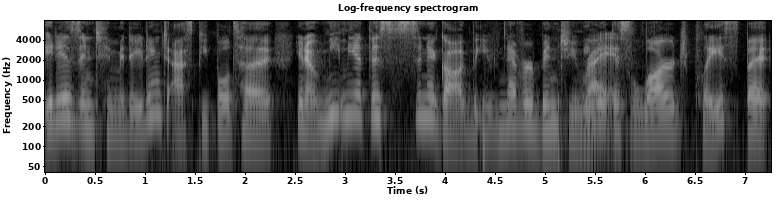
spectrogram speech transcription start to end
it is intimidating to ask people to, you know, meet me at this synagogue that you've never been to, meet me at this large place. But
